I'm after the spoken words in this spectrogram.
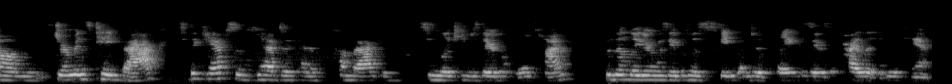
um, Germans came back to the camp, so he had to kind of come back and seem like he was there the whole time. But then later was able to escape onto a plane because there was a pilot in the camp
